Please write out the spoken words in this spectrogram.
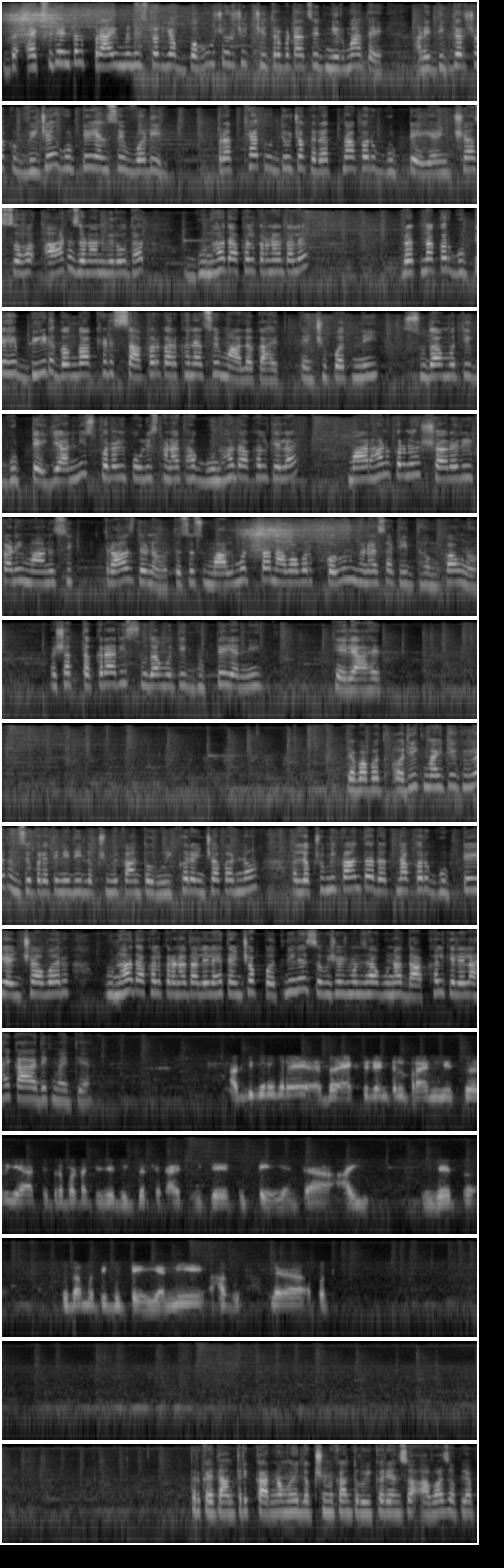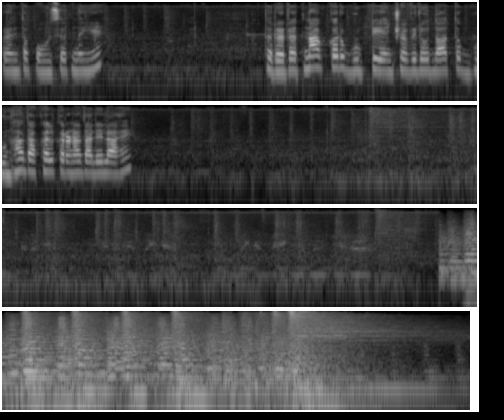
The accidental prime minister या बहुचर्चित चित्रपटाचे निर्माते आणि दिग्दर्शक विजय गुट्टे यांचे वडील प्रख्यात उद्योजक रत्नाकर गुट्टे यांच्यासह आठ जणांविरोधात गुन्हा दाखल करण्यात आलाय. रत्नाकर गुट्टे हे बीड गंगाखेड साखर कारखान्याचे मालक आहेत. त्यांची पत्नी सुदामती गुट्टे यांनीच परळी पोलीस ठाण्यात हा गुन्हा दाखल केलाय. मारहाण करणं शारीरिक आणि मानसिक त्रास देणं तसंच मालमत्ता नावावर करून घेण्यासाठी धमकावणं अशा तक्रारी सुदामती गुट्टे यांनी केल्या आहेत. याबाबत अधिक माहिती घेऊयात आमचे प्रतिनिधी लक्ष्मीकांत रुईकर यांच्याकडनं. लक्ष्मीकांत रत्नाकर गुट्टे यांच्यावर गुन्हा दाखल करण्यात आलेला आहे. त्यांच्या पत्नीनेच विशेष म्हणजे हा गुन्हा दाखल केलेला आहे. काय अधिक माहिती आहे? अगदी बरोबर आहे. द ऍक्सिडेंटल प्राईम मिनिस्टर या चित्रपटाचे जे दिग्दर्शक आहेत विजय गुट्टे यांच्या आई म्हणजेच सुधामती गुट्टे यांनी हा गुन्हा आपल्या पत तर काही तांत्रिक कारणामुळे लक्ष्मीकांत रुईकर यांचा आवाज आपल्यापर्यंत पोहोचत नाहीये. तर रत्नाकर गुट्टे यांच्या विरोधात गुन्हा दाखल करण्यात आलेला आहे.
